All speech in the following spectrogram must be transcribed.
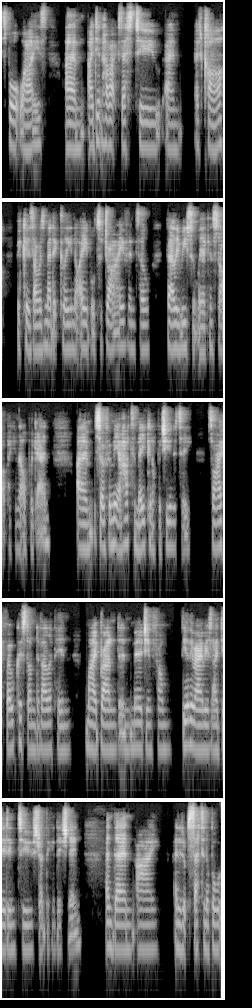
sport wise. Um, I didn't have access to um, a car because I was medically not able to drive until fairly recently. I can start picking that up again. Um, so for me, I had to make an opportunity. So I focused on developing my brand and merging from the other areas I did into strength and conditioning. And then I ended up setting up a,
